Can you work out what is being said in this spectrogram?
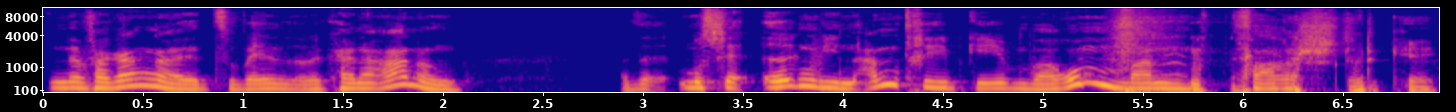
in der Vergangenheit zu wählen oder keine Ahnung. Also es muss ja irgendwie einen Antrieb geben, warum man forscht. okay.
